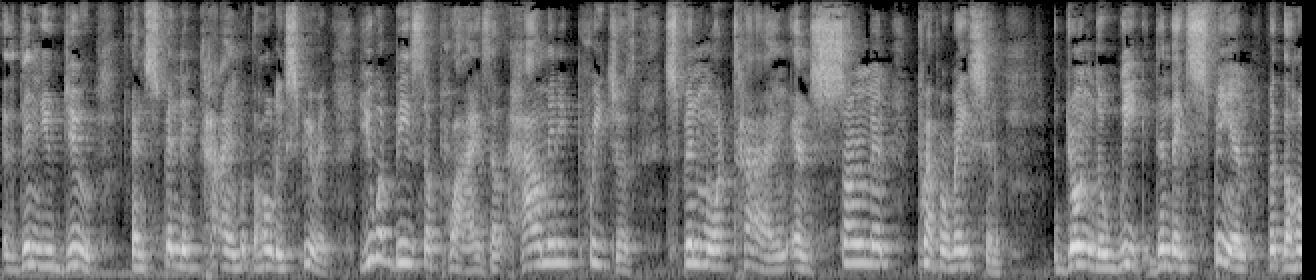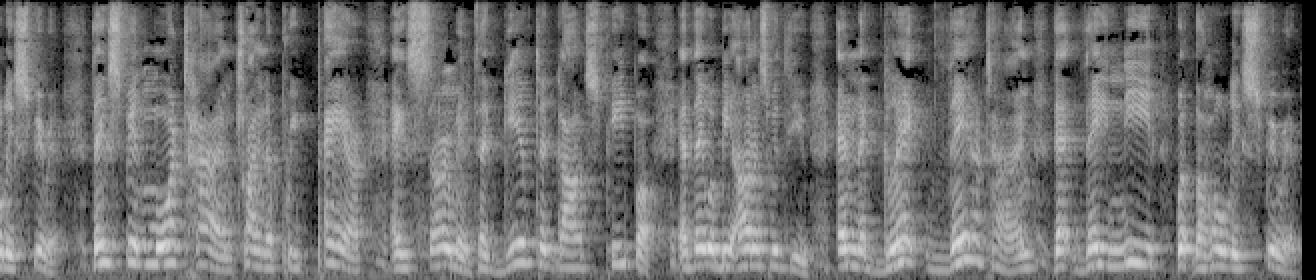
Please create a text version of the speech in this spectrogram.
than you do and spending time with the Holy Spirit. You would be surprised at how many preachers spend more time in sermon preparation during the week than they spend with the Holy Spirit. They spend more time trying to prepare a sermon to give to God's people, if they would be honest with you, and neglect their time that they need with the Holy Spirit.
